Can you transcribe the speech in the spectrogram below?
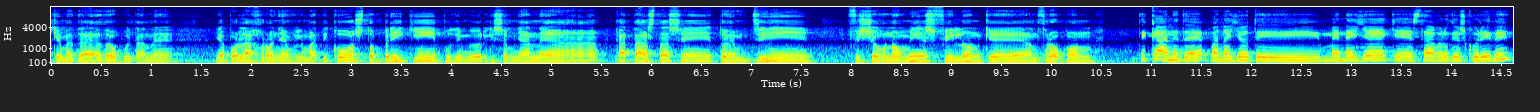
και μετά εδώ που ήταν ε, για πολλά χρόνια εμβληματικό. Το Μπρίκι που δημιούργησε μια νέα κατάσταση. Το MG. Φυσιογνωμίες φίλων και ανθρώπων. Τι κάνετε, Παναγιώτη Μένεγε και Σταύρο Διοσκουρίδη;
